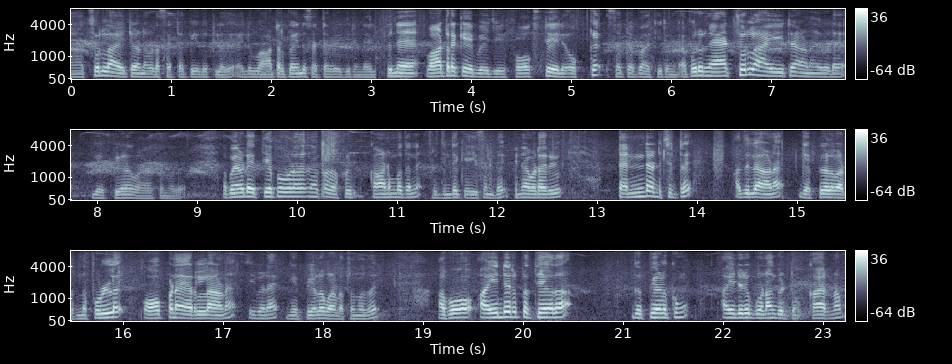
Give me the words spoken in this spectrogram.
നാച്ചുറൽ ആയിട്ടാണ് ഇവിടെ സെറ്റപ്പ് ചെയ്തിട്ടുള്ളത്. അതിൽ വാട്ടർ പ്ലാന്റ് സെറ്റപ്പ് ആക്കിയിട്ടുണ്ട്. പിന്നെ വാട്ടർ കേബേജ് ഫോക്സ് ടെയിൽ ഒക്കെ സെറ്റപ്പ് ആക്കിയിട്ടുണ്ട്. അപ്പോൾ ഒരു നാച്ചുറൽ ആയിട്ടാണ് ഇവിടെ ഗപ്പികളെ വളർത്തുന്നത്. അപ്പോൾ ഇവിടെ എത്തിയപ്പോൾ ഇവിടെ കാണുമ്പോൾ തന്നെ ഫ്രിഡ്ജിന്റെ കേസ് ഉണ്ട്. പിന്നെ അവിടെ ഒരു ടെന്റ് അടിച്ചിട്ട് അതിലാണ് ഗപ്പികൾ വളർത്തുന്നത്. ഫുള്ള് ഓപ്പൺ എയറിലാണ് ഇവിടെ ഗപ്പികൾ വളർത്തുന്നത്. അപ്പോൾ അതിന്റെ ഒരു പ്രത്യേകത ഗപ്പികൾക്കും അതിന്റെ ഒരു ഗുണം കിട്ടും. കാരണം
